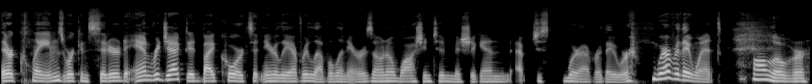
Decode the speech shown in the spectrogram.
Their claims were considered and rejected by courts at nearly every level in Arizona, Washington, Michigan, just wherever they were, wherever they went. All over.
